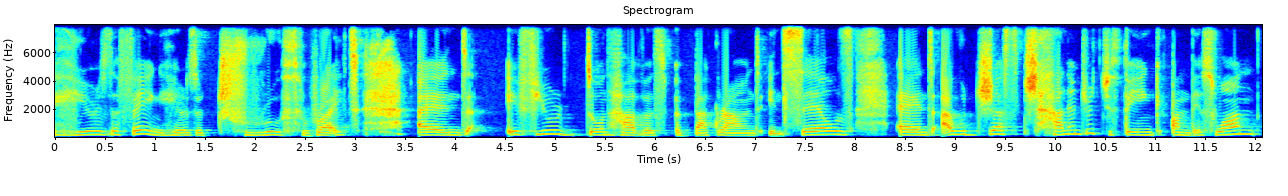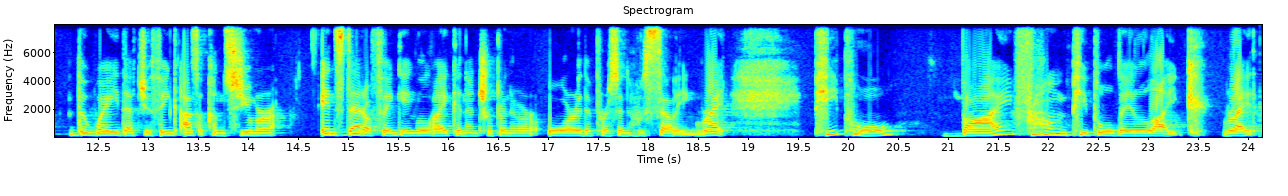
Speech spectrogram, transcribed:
here's the thing here's a truth, right? And if you don't have a, a, background in sales, and I would just challenge you to think on this one the way that you think as a consumer instead of thinking like an entrepreneur or the person who's selling, right? People buy from people they like right?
